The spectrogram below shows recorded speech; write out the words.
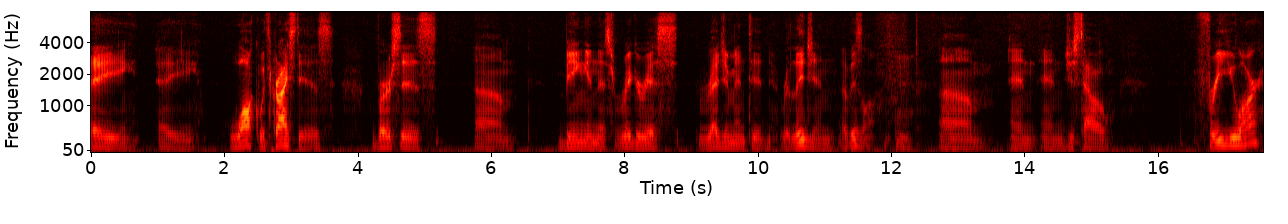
a a walk with Christ is versus um, being in this rigorous regimented religion of Islam, Mm. um, and and just how free you are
